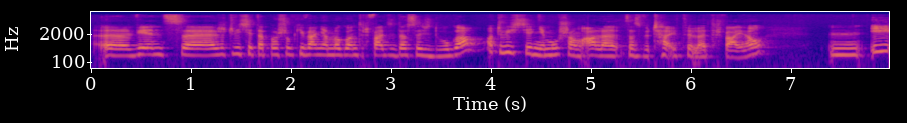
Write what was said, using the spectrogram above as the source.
e, więc e, rzeczywiście te poszukiwania mogą trwać dosyć długo. Oczywiście nie muszą, ale zazwyczaj tyle trwają. I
